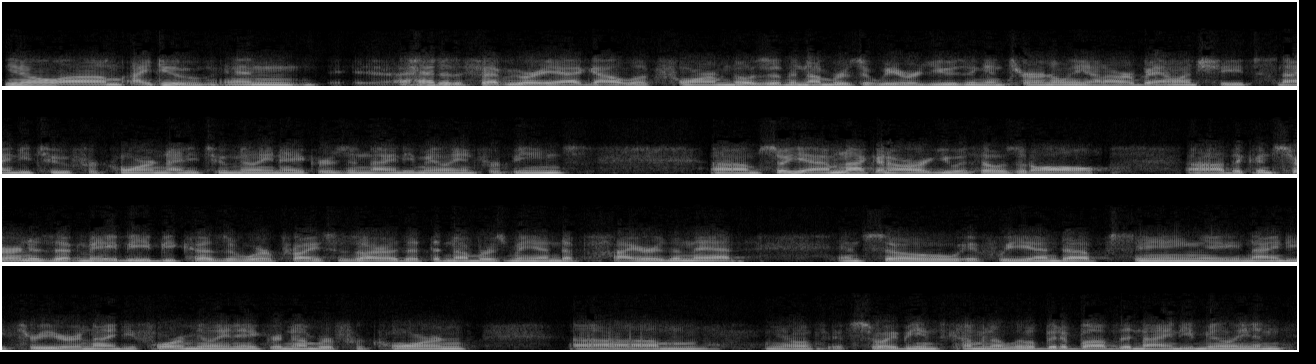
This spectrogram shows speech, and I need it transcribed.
You know, um, I do. And ahead of the February Ag Outlook Forum, those are the numbers that we were using internally on our balance sheets 92 for corn, 92 million acres, and 90 million for beans. Um, so, yeah, I'm not going to argue with those at all. Uh, the concern is that maybe because of where prices are, that the numbers may end up higher than that. And so, if we end up seeing a 93 or a 94 million acre number for corn, um, you know, if, if soybeans come in a little bit above the 90 million,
